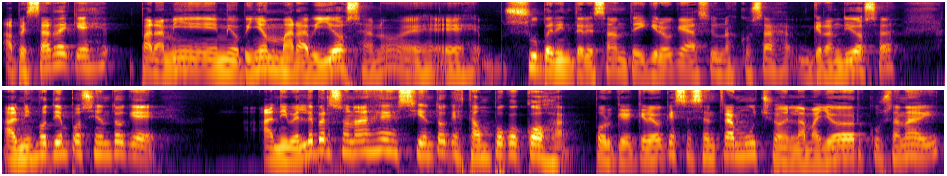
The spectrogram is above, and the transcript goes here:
a pesar de que es, para mí, en mi opinión, maravillosa, ¿no? Es súper interesante y creo que hace unas cosas grandiosas, al mismo tiempo siento que a nivel de personajes siento que está un poco coja, porque creo que se centra mucho en la mayor Kusanagi,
